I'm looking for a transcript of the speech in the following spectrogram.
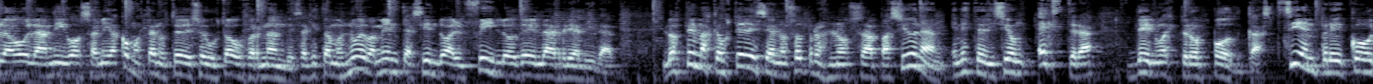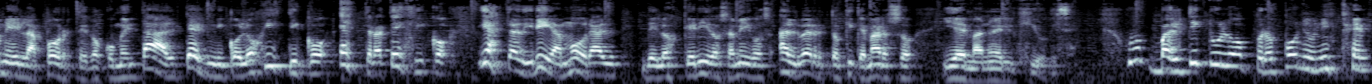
Hola, hola amigos, amigas, ¿cómo están ustedes? Soy Gustavo Fernández. Aquí estamos nuevamente haciendo al filo de la realidad. Los temas que a ustedes y a nosotros nos apasionan en esta edición extra de nuestro podcast, siempre con el aporte documental, técnico, logístico, estratégico y hasta diría moral de los queridos amigos Alberto Quique Marzo y Emanuel Giudice. El título propone un ítem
